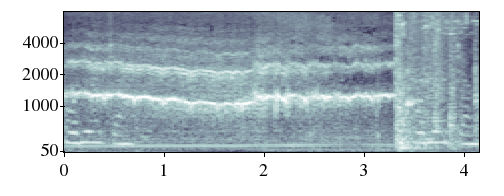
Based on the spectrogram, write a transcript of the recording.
og hyrjan og hyrjan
